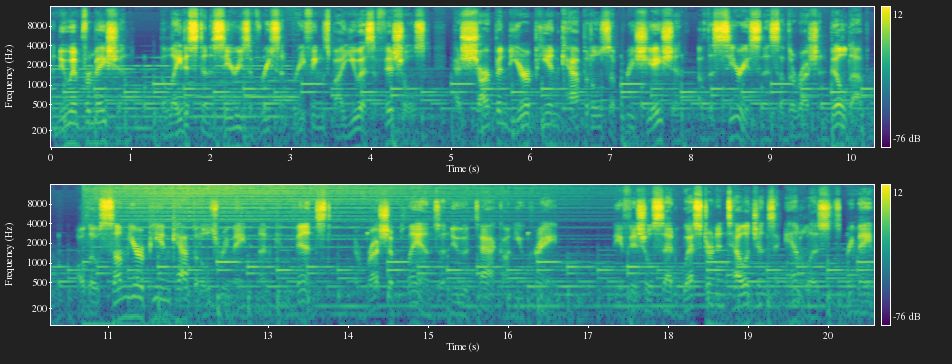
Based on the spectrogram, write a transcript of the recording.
The new information, the latest in a series of recent briefings by U.S. officials, has sharpened European capitals' appreciation of the seriousness of the Russian buildup, although some European capitals remain unconvinced that Russia plans a new attack on Ukraine. The official said Western intelligence analysts remain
